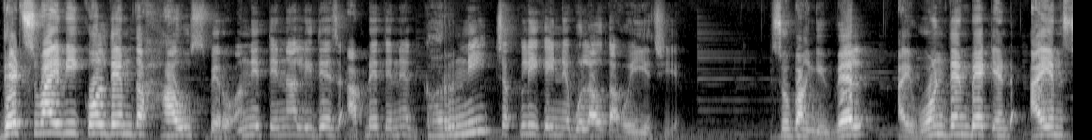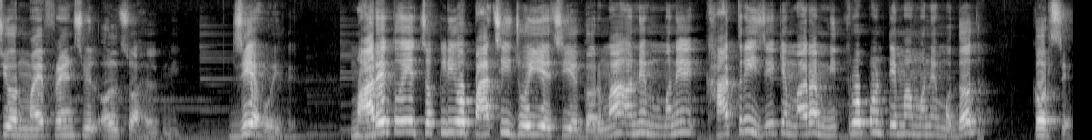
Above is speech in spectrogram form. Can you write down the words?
That's why we call them the house sparrow અને તેના લીધે જ આપણે તેને ઘરની ચકલી કહીને બોલાવતા હોઈએ છીએ. Shubhangi well I want them back and I am sure my friends will also help me જે હોય તે. મારે તો એ ચકલીઓ પાછી જોઈએ છીએ ઘરમાં અને મને ખાતરી છે કે મારા મિત્રો પણ તેમાં મને મદદ કરશે.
